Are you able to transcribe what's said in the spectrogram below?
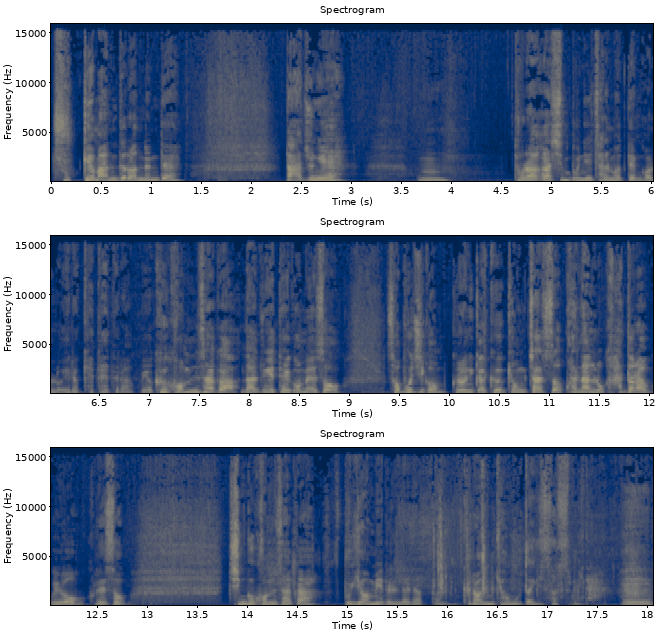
죽게 만들었는데 나중에 음 돌아가신 분이 잘못된 걸로 이렇게 되더라고요. 그 검사가 나중에 대검에서 서부지검 그러니까 그 경찰서 관할로 가더라고요. 그래서 친구 검사가 무혐의를 내렸던 그런 경우도 있었습니다. 네,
